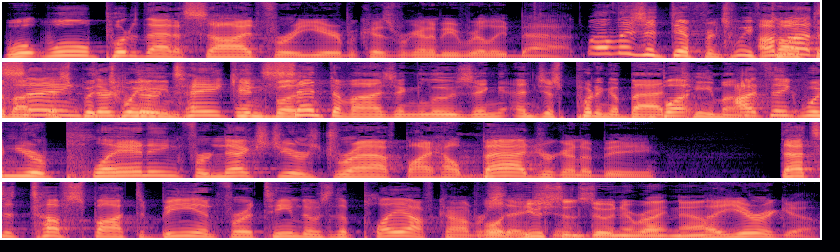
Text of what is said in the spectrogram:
We'll we'll put that aside for a year because we're going to be really bad. Well, there's a difference. We've I'm talked about this saying they're- between they're tanking, but- incentivizing losing and just putting a bad but team on. I the think field. when you're planning for next year's draft by how bad you're going to be, that's a tough spot to be in for a team that was in the playoff conversation Well, Houston's doing it right now. a year ago.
